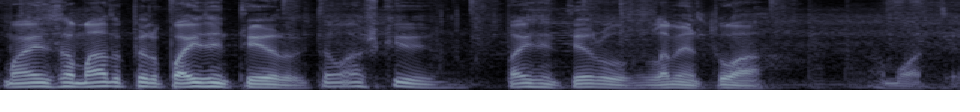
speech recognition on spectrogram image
mas amado pelo país inteiro. Então acho que o país inteiro lamentou a, a morte.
